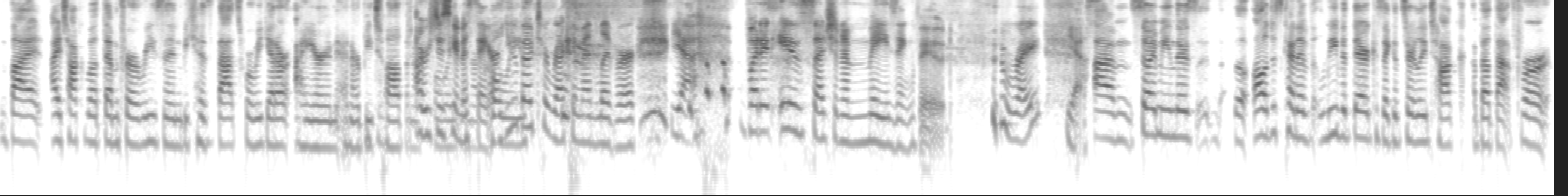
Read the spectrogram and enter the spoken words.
but i talk about them for a reason because that's where we get our iron and our b12 and our I was just going to say, are you about to recommend liver? yeah. But it is such an amazing food. right Yes. Um, so I mean, there's I'll just kind of leave it there because I could certainly talk about that for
